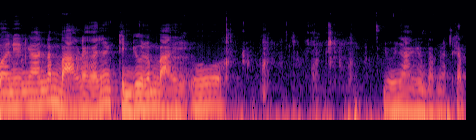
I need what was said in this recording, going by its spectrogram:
มาเนียนงานลำบากเลยก็ยังกินอยู่ลำบากอีกโอ้อยู่ยากอยู่แบบนั้นครับ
